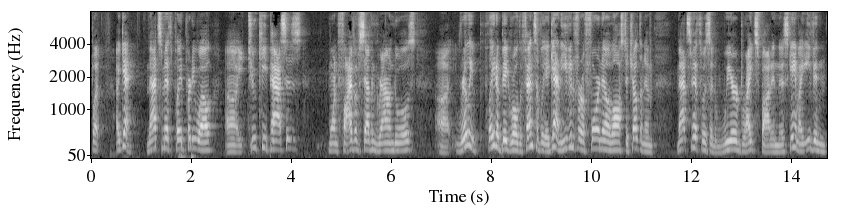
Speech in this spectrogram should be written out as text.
But again, Matt Smith played pretty well. Uh, two key passes, won five of seven ground duels. Uh, really played a big role defensively. Again, even for a 4 0 loss to Cheltenham, Matt Smith was a weird bright spot in this game. Like, even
